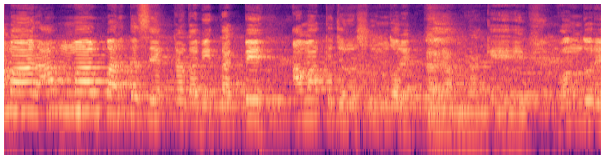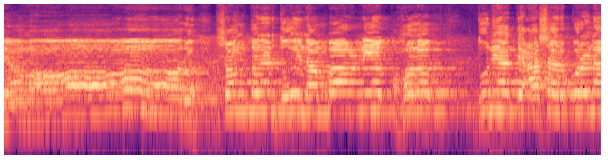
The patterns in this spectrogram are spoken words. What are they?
আমার আম্মা আব্বার কাছে একটা দাবি থাকবে, আমাকে যেন সুন্দর একটা নাম রাখে। বন্ধুরে আমার, সন্তানের দুই নাম্বার নিয়ত হলো দুনিয়াতে আসার পরে না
